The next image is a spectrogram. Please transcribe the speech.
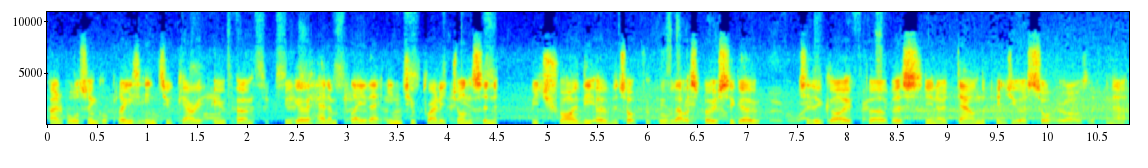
Van Wolfswinkel plays it into Gary Hooper. We go ahead and play that into Bradley Johnson. We tried the over the top ball that was supposed to go to the guy furthest, you know, down the pitch. You guys saw who I was looking at.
